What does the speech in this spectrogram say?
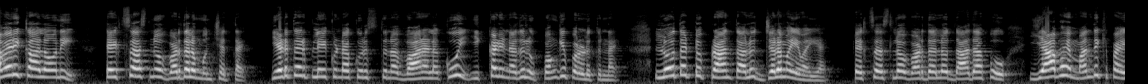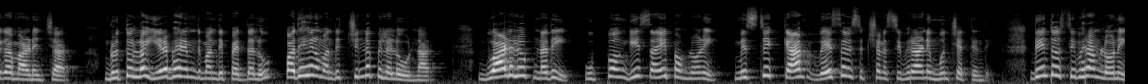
అమెరికాలోని టెక్సాస్ను వరదలు ముంచెత్తాయి. ఎడతెరిపి లేకుండా కురుస్తున్న వానలకు ఇక్కడి నదులు పొంగి పొరలుతున్నాయి. లోతట్టు ప్రాంతాలు జలమయమయ్యాయి. టెక్సాస్లో వరదల్లో దాదాపు యాభై మందికి పైగా మరణించారు. మృతుల్లో ఇరవై ఎనిమిది మంది పెద్దలు పదిహేను మంది చిన్నపిల్లలు ఉన్నారు. గ్వాడలూప్ నది ఉప్పొంగి సమీపంలోని మిస్టిక్ క్యాంప్ వేసవి శిక్షణ శిబిరాన్ని ముంచెత్తింది. దీంతో శిబిరంలోని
